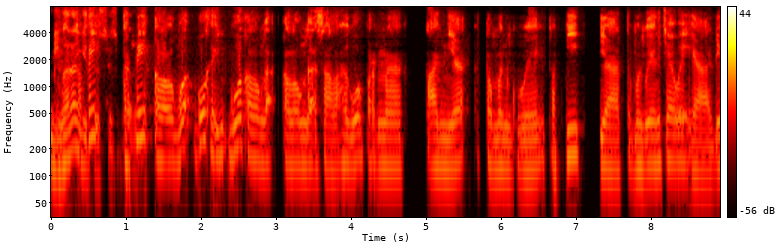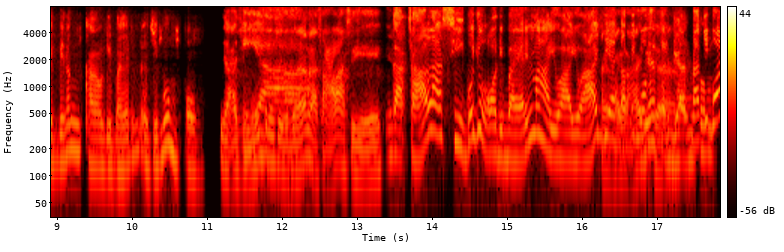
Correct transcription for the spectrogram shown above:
gimana Tapi- gitu sih Tapi kalau gua gua kayak gua kalau nggak kalau nggak salah gua pernah tanya temen gue tapi ya temen gue yang cewek ya dia bilang kalau dibayarin aja mumpung. ya aja Iya. mumpung sih sebenarnya nggak salah sih. Nggak salah sih. Gue juga kalau dibayarin mah hayu-hayu aja. Hayu-hayu tapi gue tergantung nanti gue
